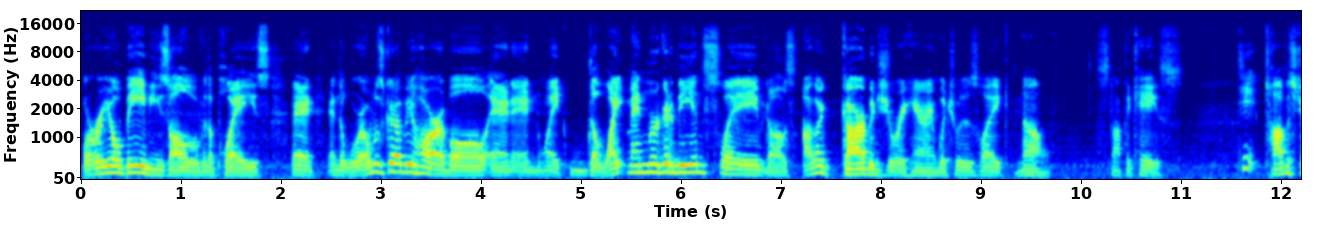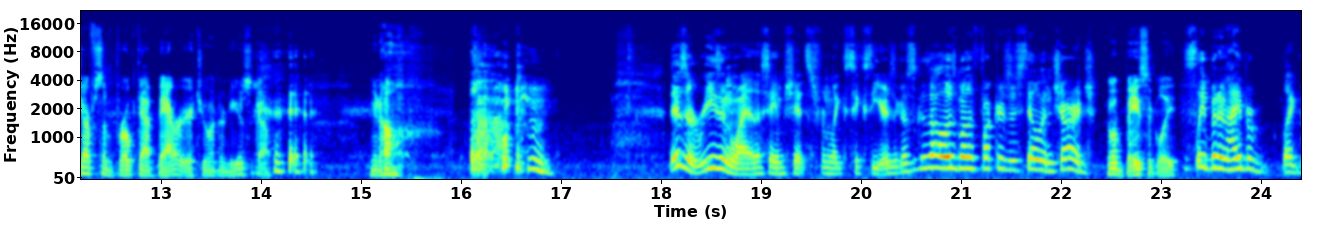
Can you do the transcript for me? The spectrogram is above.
Oreo babies all over the place, and and the world was going to be horrible, and and like the white men were going to be enslaved, all this other garbage you were hearing, which was like no, it's not the case. You- Thomas Jefferson broke that barrier 200 years ago. you know, there's a reason why the same shit's from like 60 years ago. because all those motherfuckers are still in charge, well, basically, sleeping in hyper like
